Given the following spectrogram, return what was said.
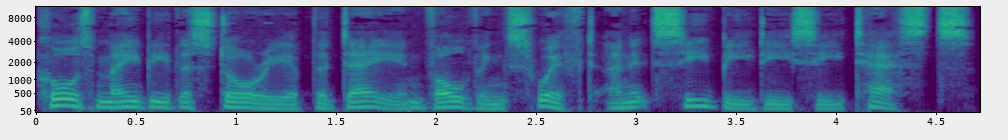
cause may be the story of the day involving SWIFT and its CBDC tests.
